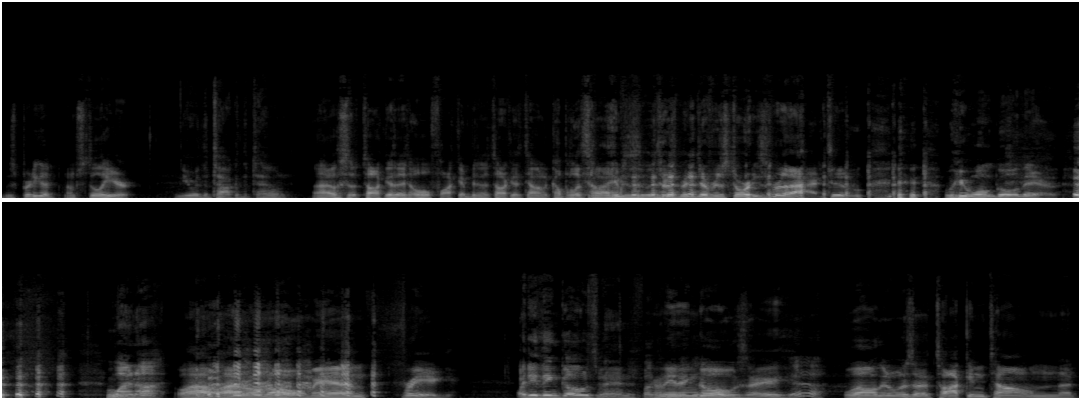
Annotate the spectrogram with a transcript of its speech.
It was pretty good. I'm still here. You were the talk of the town. I was a talk of the oh fuck I've been a talk of the town a couple of times. There's been different stories for that too. we won't go there. Why not? Wow, I don't know, man. Frig. Anything goes, man. Just fucking let it Anything go. goes, eh? Yeah. Well, there was a talk in town that,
